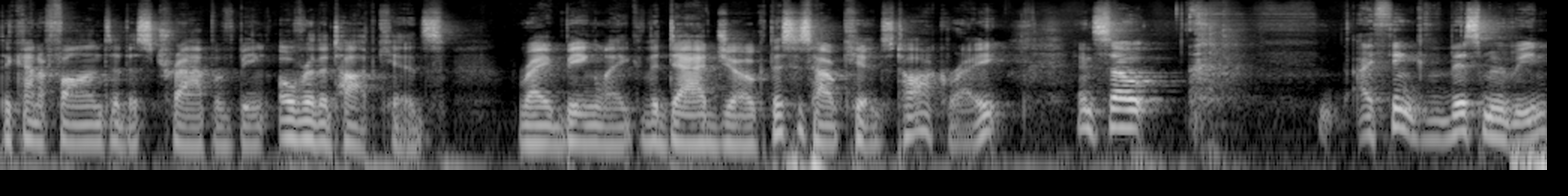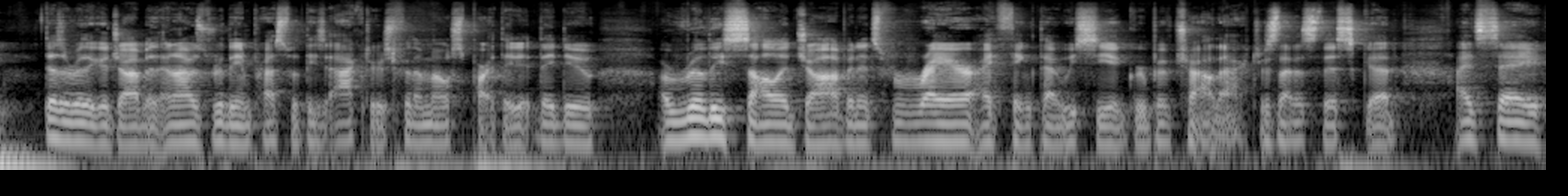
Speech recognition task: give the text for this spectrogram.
they kind of fall into this trap of being over the top kids, right? Being like the dad joke, this is how kids talk, right? And so I think this movie does a really good job, and I was really impressed with these actors for the most part. They, they do a really solid job, and it's rare, I think, that we see a group of child actors that is this good. I'd say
